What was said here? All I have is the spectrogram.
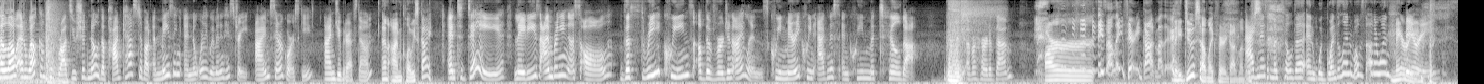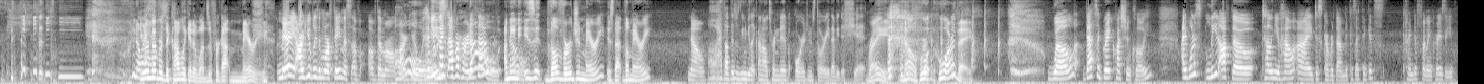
Hello and welcome to Broads You Should Know, the podcast about amazing and noteworthy women in history. I'm Sarah Gorski. I'm Jupiter F. Stone. And I'm Chloe Sky. And today, ladies, I'm bringing us all the three queens of the Virgin Islands Queen Mary, Queen Agnes, and Queen Matilda. Have you ever heard of them? Are They sound like fairy godmother. they do sound like fairy godmothers? Agnes, Matilda, and w- Gwendolyn. What was the other one? Mary. Mary. No, You I- remembered the complicated ones and forgot Mary. Mary, arguably the more famous of, of them all. Oh, arguably. Have you Is- guys ever heard of them? I mean, no. is it the Virgin Mary? Is that the Mary? No. Oh, I thought this was gonna be like an alternative origin story. That'd be the shit. Right. No. Who who are they? Well, that's a great question, Chloe. I want to lead off though telling you how I discovered them because I think it's kind of fun and crazy.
